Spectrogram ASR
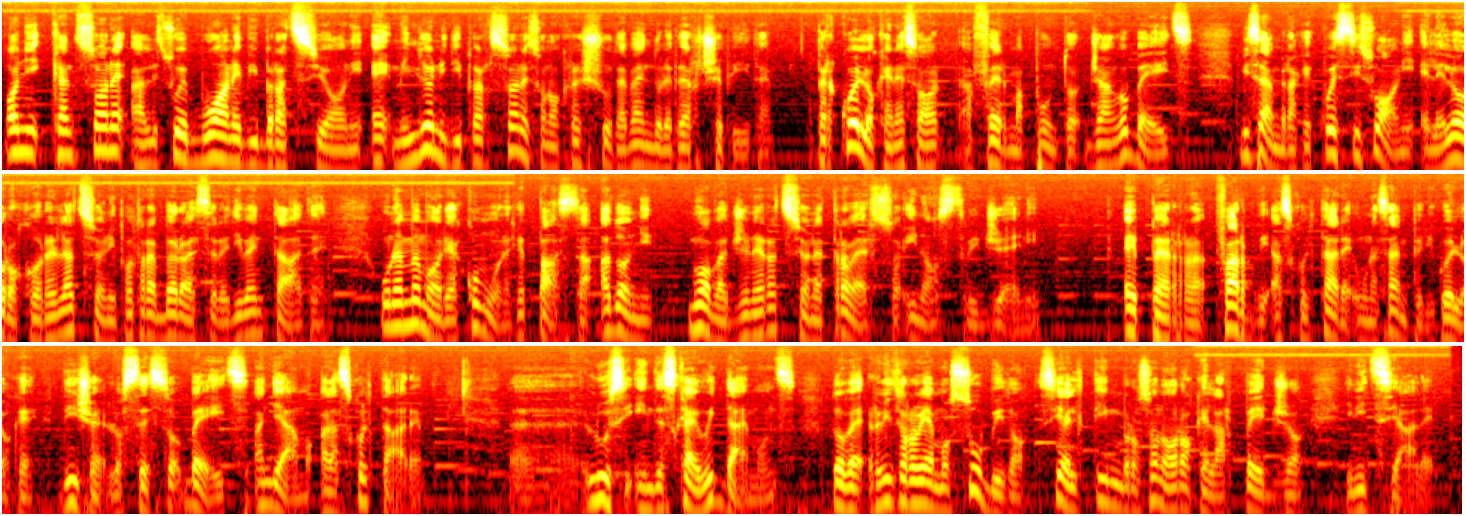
Ogni canzone ha le sue buone vibrazioni e milioni di persone sono cresciute avendole percepite. Per quello che ne so, afferma appunto Django Bates, mi sembra che questi suoni e le loro correlazioni potrebbero essere diventate una memoria comune che passa ad ogni nuova generazione attraverso i nostri geni. E per farvi ascoltare un esempio di quello che dice lo stesso Bates, andiamo ad ascoltare eh, Lucy in the Sky with Diamonds, dove ritroviamo subito sia il timbro sonoro che l'arpeggio iniziale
